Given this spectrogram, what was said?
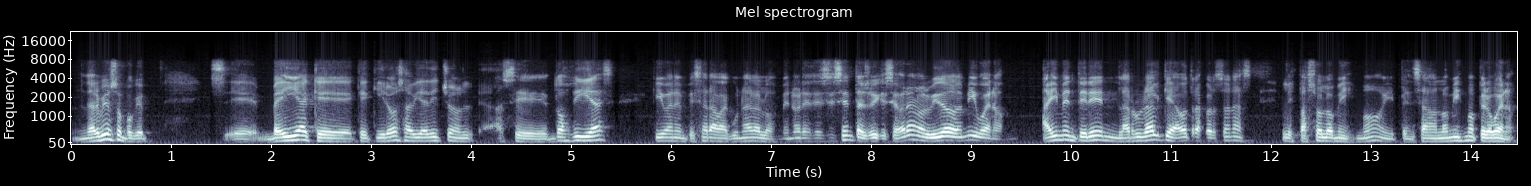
nervioso porque eh, veía que, que Quirós había dicho hace dos días que iban a empezar a vacunar a los menores de 60. Yo dije, se habrán olvidado de mí. Bueno, ahí me enteré en la rural que a otras personas les pasó lo mismo y pensaban lo mismo, pero bueno,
